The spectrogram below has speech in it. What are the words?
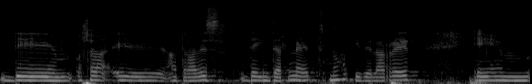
de, o sea, eh, a través de Internet ¿no? y de la red, em,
